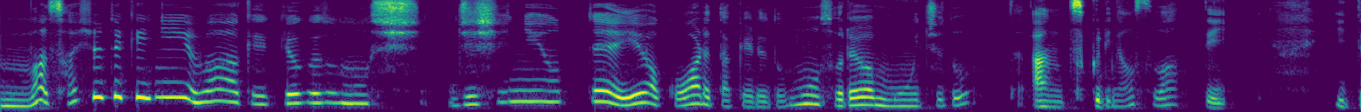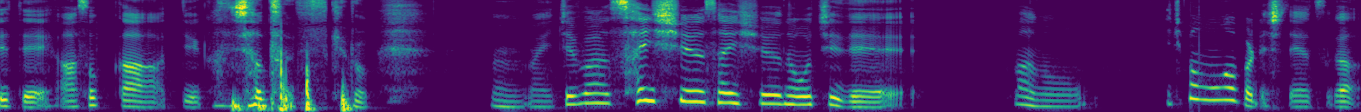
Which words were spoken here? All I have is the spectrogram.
うん、まあ最終的には結局その地震によって家は壊れたけれども、それはもう一度、あの、作り直すわって言ってて、あ、そっかっていう感じだったんですけど、うん、まあ一番最終最終のオチで、まああの、一番大暴れしたやつが、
